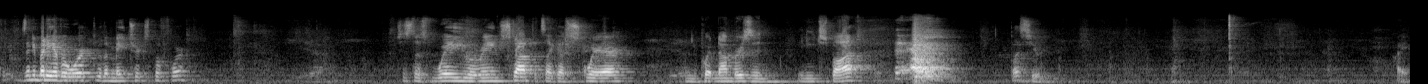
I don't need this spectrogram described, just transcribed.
Has anybody ever worked with a matrix before? Yeah. Just this way you arrange stuff. It's like a square, and you put numbers in, in each spot. Bless you. Right.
